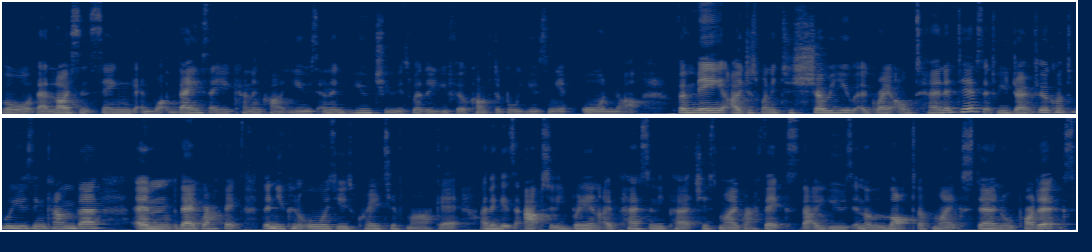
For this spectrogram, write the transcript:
for their licensing and what they say you can and can't use, and then you choose whether you feel comfortable using it or not. For me, I just wanted to show you a great alternative. So if you don't feel comfortable using Canva, um, their graphics, then you can always use Creative Market. I think it's absolutely brilliant. I personally purchased my graphics that I use in a lot of my external products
